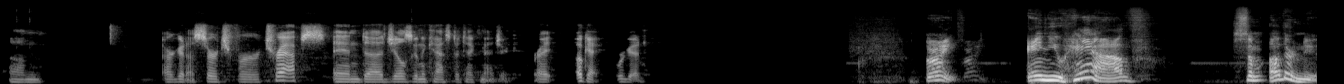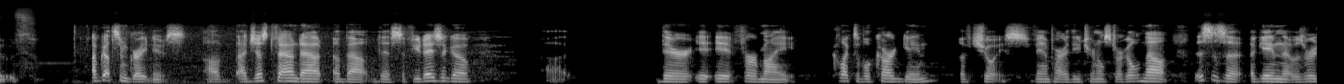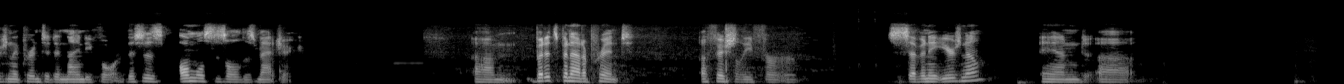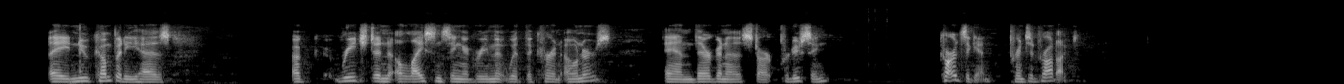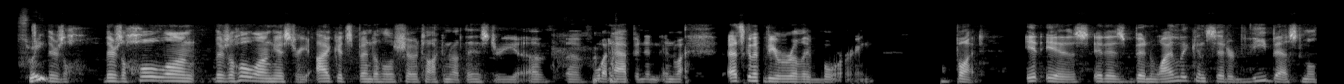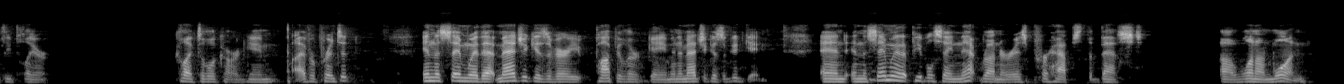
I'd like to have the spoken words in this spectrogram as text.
um, are gonna search for traps, and uh, Jill's gonna cast detect magic. Right? Okay, we're good. All right, and you have some other news. I've got some great news. Uh, I just found out about this a few days ago. Uh, there, it, it, for my collectible card game of choice, Vampire: The Eternal Struggle. Now, this is a, a game that was originally printed in '94. This is almost as old as Magic, um, but it's been out of print officially for seven, eight years now, and uh, a new company has a, reached an, a licensing agreement with the current owners, and they're going to start producing cards again, printed product. Sweet. There's a there's a whole long there's a whole long history. I could spend a whole show talking about the history of, of what happened and, and what that's going to be really boring. But it is it has been widely considered the best multiplayer collectible card game ever printed in the same way that Magic is a very popular game and Magic is a good game. And in the same way that people say Netrunner is perhaps the best uh, one-on-one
